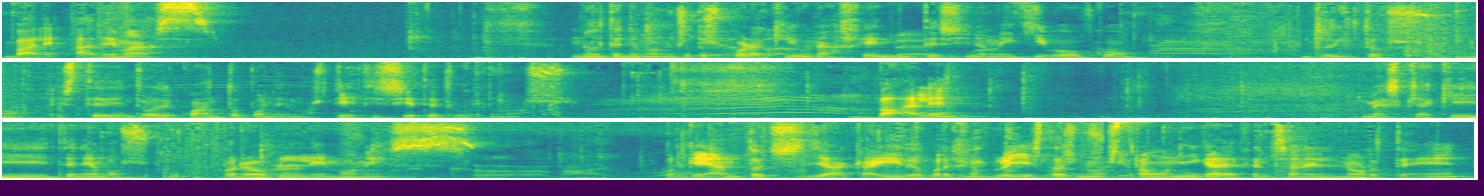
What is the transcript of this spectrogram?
Vale, además... No tenemos nosotros por aquí un agente, si no me equivoco. Ritos. No, este dentro de cuánto ponemos. 17 turnos. Vale. Es que aquí tenemos problemones. Porque Antoch ya ha caído, por ejemplo, y esta es nuestra única defensa en el norte, ¿eh?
